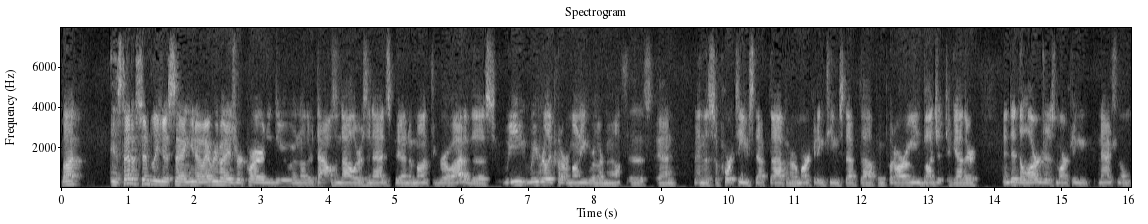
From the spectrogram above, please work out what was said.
But instead of simply just saying, you know, everybody's required to do another thousand dollars in ad spend a month to grow out of this, we we really put our money where our mouth is and then the support team stepped up and our marketing team stepped up and put our own budget together and did the largest marketing national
